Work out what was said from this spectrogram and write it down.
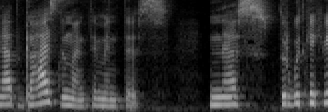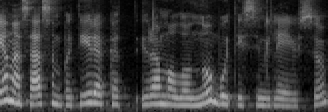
net gazdinanti mintis, nes turbūt kiekvienas esam patyrę, kad yra malonu būti įsimylėjusiu,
